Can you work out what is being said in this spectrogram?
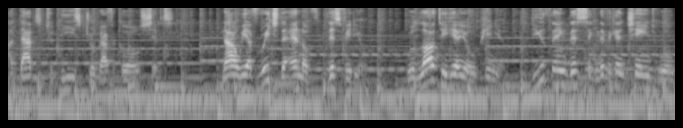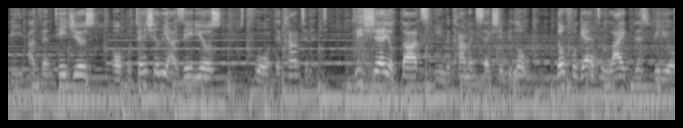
adapts to these geographical shifts. Now we have reached the end of this video. We'd love to hear your opinion. Do you think this significant change will be advantageous or potentially hazardous for the continent? Please share your thoughts in the comment section below. Don't forget to like this video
